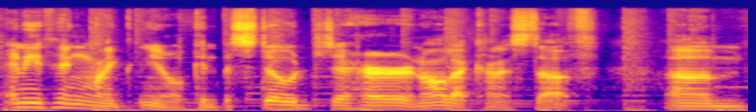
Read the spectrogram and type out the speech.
Anything like you know can be bestowed to her and all that kind of stuff. Um,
